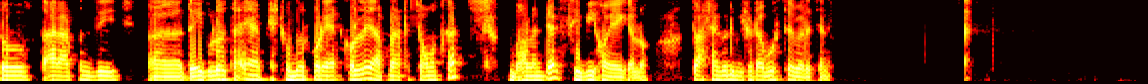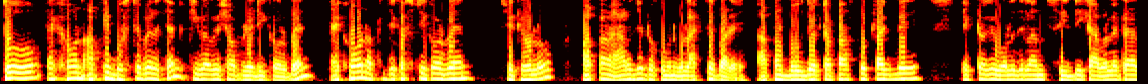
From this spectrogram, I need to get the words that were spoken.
তো তার আপনি যদি তো এগুলো সুন্দর করে অ্যাড করলে আপনার একটা চমৎকার ভলান্টিয়ার সিবি হয়ে গেল। তো আশা করি বিষয়টা বুঝতে পেরেছেন। তো এখন আপনি বুঝতে পেরেছেন কীভাবে সব রেডি করবেন। এখন আপনি যে কাজটি করবেন, সেটি হলো আপনার আরও যে ডকুমেন্টগুলো লাগতে পারে, আপনার বৈধ একটা পাসপোর্ট লাগবে, একটু আগে বলে দিলাম সিবি কাভার লেটার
